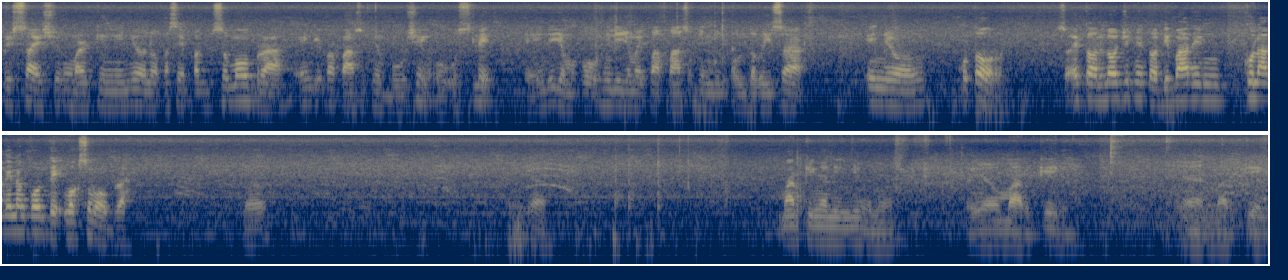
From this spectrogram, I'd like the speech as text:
precise yung marking ninyo, no? Kasi pag sumobra, eh, hindi papasok yung bushing, uusli. Eh, hindi nyo, hindi nyo may papasok yung all the way sa inyong motor. So, ito, ang logic nito, di ba rin kulangin ng konti, huwag sumobra. No? Ayan markingan ninyo no ayan marking ayan marking.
